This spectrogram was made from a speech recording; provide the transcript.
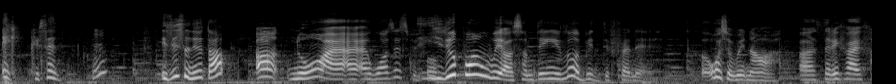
Hey, Kristen. Hmm? Is this a new top? Uh, no, I, I, I wore this before. You do put on weight or something, you look a bit different eh. Uh, What's your weight now? Ah? Uh, 35.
